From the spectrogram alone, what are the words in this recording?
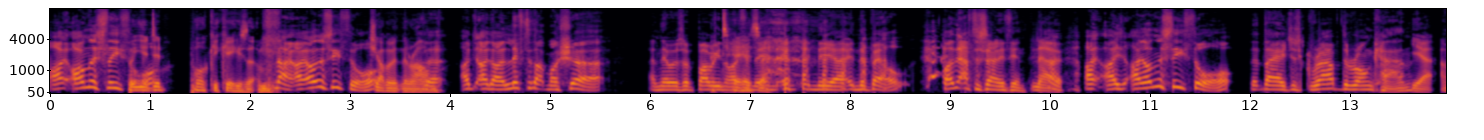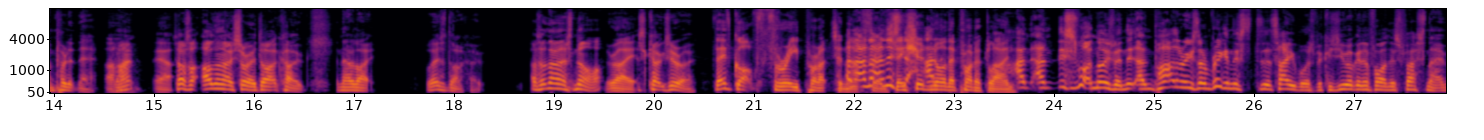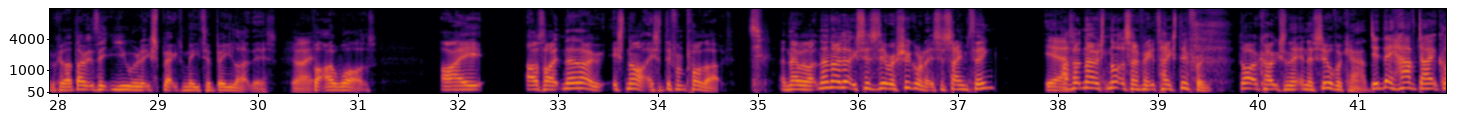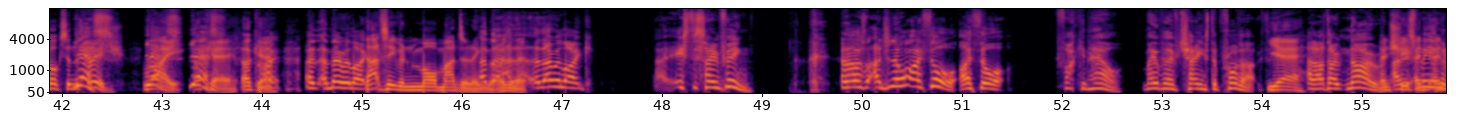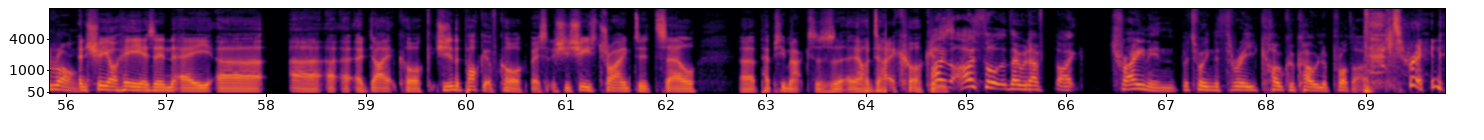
I honestly thought. but you did poke your keys at them. No, I honestly thought. Jab 'em in the arm. I, I, I lifted up my shirt and there was a Bowie A knife in, taser. in, in, the uh, in the belt. But I didn't have to say anything. No. I, I, I honestly thought that they had just grabbed the wrong can Yeah. and put it there. Uh-huh. Right. Yeah. So I was like, oh no, no, sorry, a Diet Coke. And they were like, well, there's a Diet Coke. I was like, no, it's not. Right. It's Coke Zero. They've got three products in And- that and-. They should know their product line. And, and this is what annoys me. And- part of the reason I'm bringing this to the table is because you are going to find this fascinating because I don't think you would expect me to be like this. Right. But I was. I I was like, no, no, it's not. It's a different product. And they were like, no, no, look, it says zero sugar on it. It's the same thing. I yeah. was like, no, it's not the same thing. It tastes different. Diet Coke's in a, in a silver can. Did they have Diet Cokes in the yes. fridge? Yes. Right. Yes. Okay. Okay. Right. And, and they were like, That's even more maddening, though, they, isn't it? and they were like, it's the same thing. And I was like, do you know what I thought? I thought, fucking hell, maybe they've changed the product. Yeah. And I don't know. And, it's me in the wrong. And she or he is in a uh, uh, a, a Diet Coke. She's in the pocket of Coke, basically. She, she's trying to sell uh, Pepsi Max as a, or Diet Coke I, as I thought that they would have like training between the three Coca Cola products. training.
